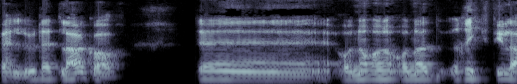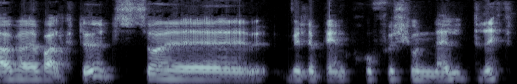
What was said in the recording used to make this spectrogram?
velger ut et lager. Det, og, når, og, når, riktig lager er valgt ut, så er, vil det bli en profesjonell drift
